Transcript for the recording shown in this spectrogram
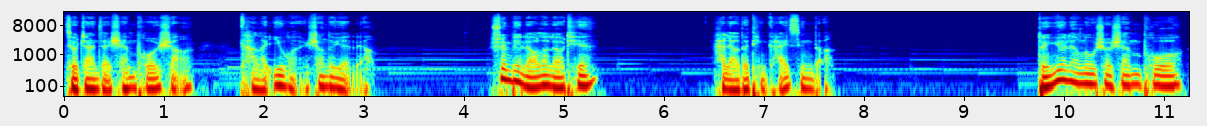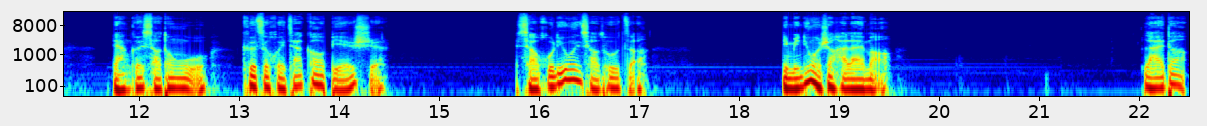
就站在山坡上，看了一晚上的月亮。顺便聊了聊天，还聊得挺开心的。等月亮落上山坡，两个小动物各自回家告别时，小狐狸问小兔子：“你明天晚上还来吗？”“来的。”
